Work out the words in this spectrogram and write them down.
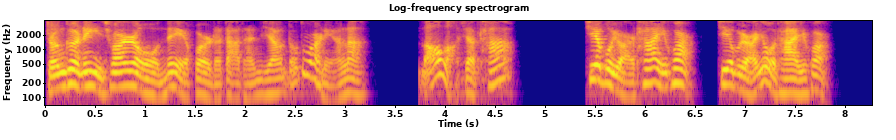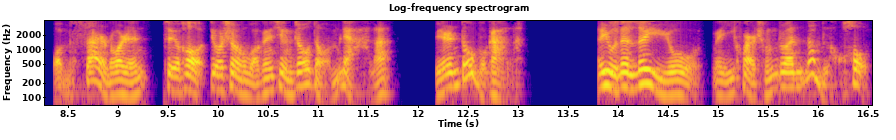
整个那一圈肉，那会儿的大坛江都多少年了，老往下塌，接不远塌一块接不远又塌一块我们三十多人，最后就剩我跟姓周的我们俩了，别人都不干了。哎呦，那累哟！那一块城砖那么老厚，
